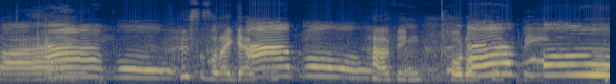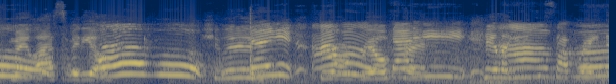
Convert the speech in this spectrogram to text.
Apple. This is what I get for Apple. having total clickbait. Apple. My last video. Apple. She literally Daddy. threw a real friend. Daddy. Kayla, you need to stop right now.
